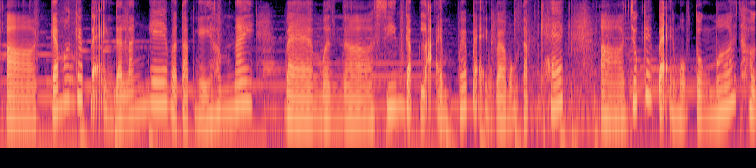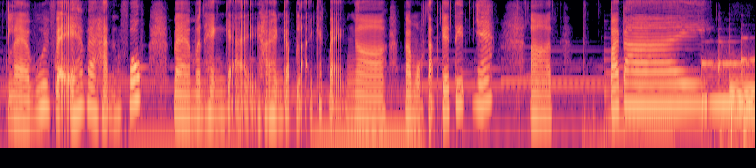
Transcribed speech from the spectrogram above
Uh, cảm ơn các bạn đã lắng nghe vào tập ngày hôm nay. Và mình uh, xin gặp lại các bạn vào một tập khác. Uh, chúc các bạn một tuần mới thật là vui vẻ và hạnh phúc. Và mình hẹn gặp hẹn gặp lại các bạn uh, vào một tập kế tiếp nhé. Uh, bye bye.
